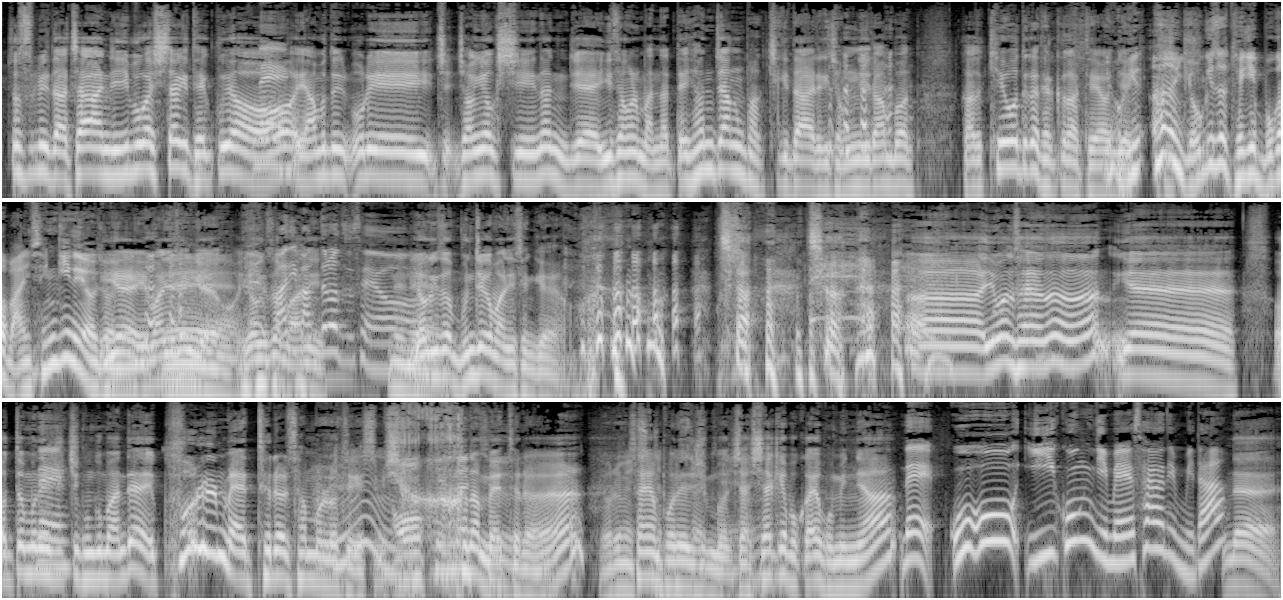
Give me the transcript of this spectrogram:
좋습니다. 자, 이제 2부가 시작이 됐고요. 네. 예, 아무튼 우리 저- 정혁 씨는 이제 이성을 만날 때 현장 박치기다 이렇게 정리를 한번 가서 키워드가 될 것 같아요. 여기, 여기서 되게 뭐가 많이 생기네요, 저는. 예, 예, 많이 네. 생겨요. 여기서 많이 많이 만들어주세요. 네네. 여기서 문제가 많이 생겨요. 자, 자, 아, 이번 사연은, 예, 어떤 분이 네. 해줄지 궁금한데, 쿨 매트를 선물로 드리겠습니다. 어, 쿨 매트. 매트를. 사연 보내주신 분. 자, 때. 시작해 볼까요, 고민양? 네, 5520님의 사연입니다. 네.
